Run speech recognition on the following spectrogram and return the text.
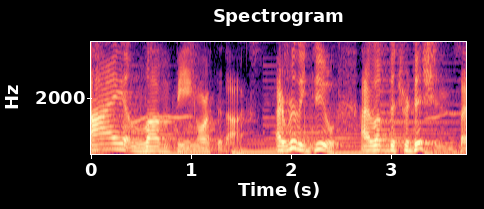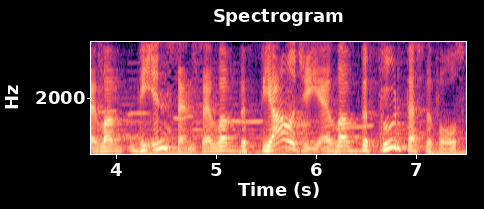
I love being Orthodox. I really do. I love the traditions. I love the incense. I love the theology. I love the food festivals.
